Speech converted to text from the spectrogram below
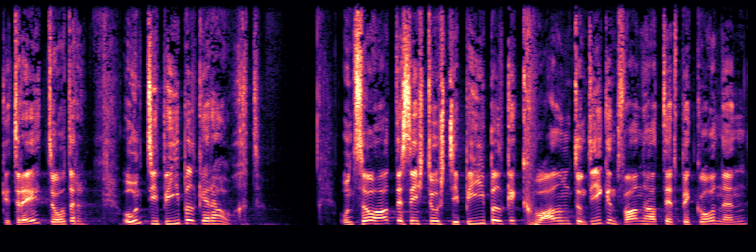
gedreht, oder? Und die Bibel geraucht. Und so hat er sich durch die Bibel gequalmt und irgendwann hat er begonnen,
